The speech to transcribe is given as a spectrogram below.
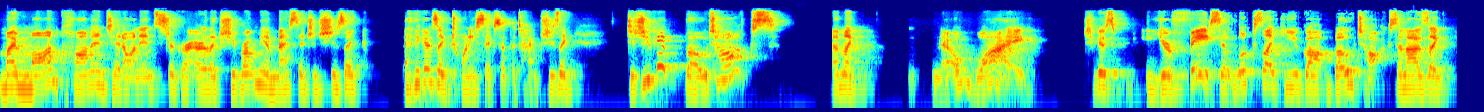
My mom commented on Instagram, or like she wrote me a message, and she's like, I think I was like 26 at the time. She's like, "Did you get Botox?" I'm like, "No, why?" She goes, "Your face. It looks like you got Botox," and I was like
